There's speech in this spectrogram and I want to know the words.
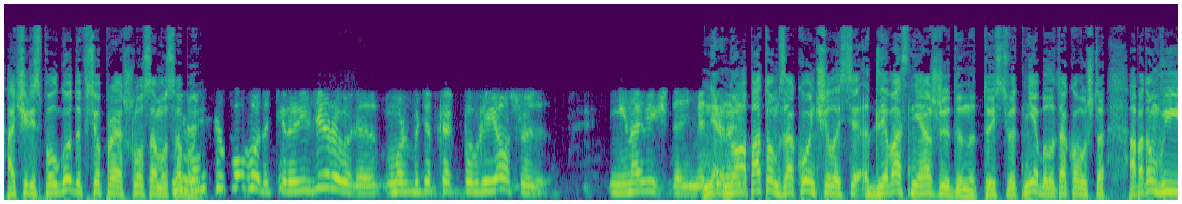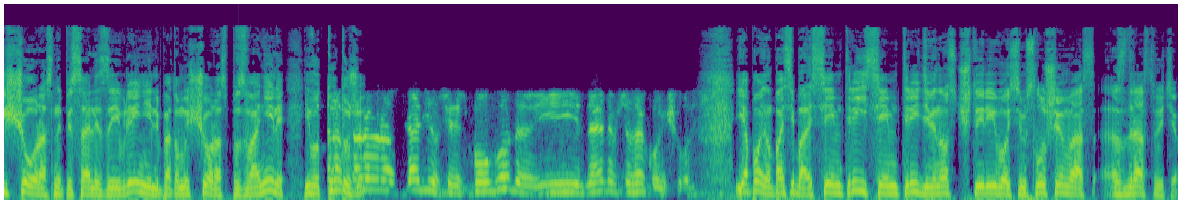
а через полгода все прошло само собой? Нет, они полгода терроризировали. Может быть, это как повлияло, что не навечно. Не, ну а потом закончилось для вас неожиданно. То есть вот не было такого, что... А потом вы еще раз написали заявление или потом еще раз позвонили, и вот тут Я уже... второй раз ходил через полгода, и на этом все закончилось. Я понял, спасибо. 7373948. Слушаем вас. Здравствуйте.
